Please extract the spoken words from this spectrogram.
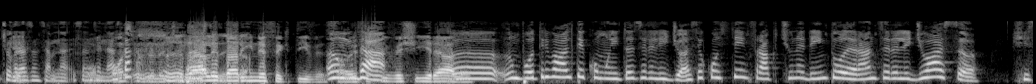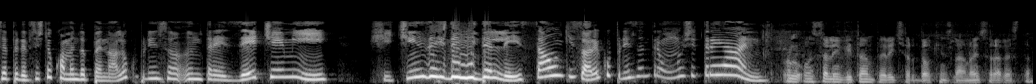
Ce Ok. vrea să înseamnă, să însemne O asta? astfel de lege Reale, există dar deja. inefective. Sau Îmi, da. efective și ireale. Uh, împotriva altei comunități religioase constituie infracțiune de intoleranță religioasă și se pedepsește cu amendă penală cuprinsă între 10.000 și 50.000 de lei sau închisoare cuprinsă între 1 și 3 ani. Propun să-l invităm pe Richard Dawkins la noi să-l arestăm.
